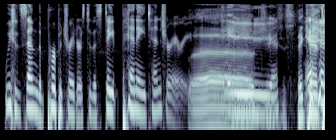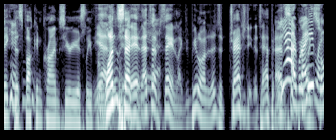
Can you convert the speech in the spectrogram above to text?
"We should send the perpetrators to the state penitentiary." Oh, Hey. Jesus. They can't take this fucking crime seriously for Yeah, one they- they- second. that's what Yeah. I'm saying. Like the people on there's a tragedy that's happening. At yeah, some point, like, right. so Like, all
